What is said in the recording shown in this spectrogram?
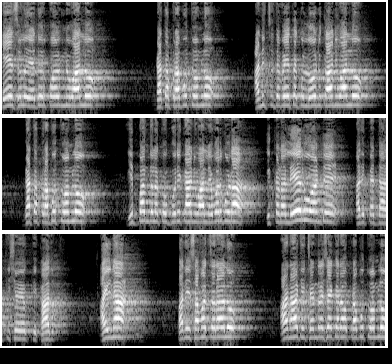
కేసులు ఎదుర్కొని వాళ్ళు గత ప్రభుత్వంలో అనిశ్చిత వేతకు లోను కాని వాళ్ళు గత ప్రభుత్వంలో ఇబ్బందులకు గురి కాని వాళ్ళు ఎవరు కూడా ఇక్కడ లేరు అంటే అది పెద్ద అతిశయోక్తి కాదు. అయినా పది సంవత్సరాలు ఆనాటి చంద్రశేఖరరావు ప్రభుత్వంలో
